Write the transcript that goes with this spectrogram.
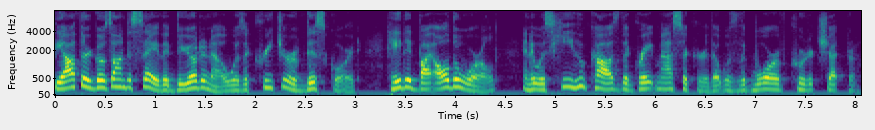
The author goes on to say that Duryodhana was a creature of discord, hated by all the world, and it was he who caused the great massacre that was the war of Kurukshetra.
